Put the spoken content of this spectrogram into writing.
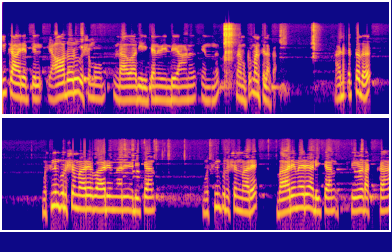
ഈ കാര്യത്തിൽ യാതൊരു വിഷമവും ഉണ്ടാവാതിരിക്കാൻ വേണ്ടിയാണ് എന്ന് നമുക്ക് മനസ്സിലാക്കാം. അടുത്തത് മുസ്ലിം പുരുഷന്മാരെ ഭാര്യമാരെ അടിക്കാൻ മുസ്ലിം പുരുഷന്മാരെ ഭാര്യമാരെ അടിക്കാൻ കീഴടക്കാൻ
